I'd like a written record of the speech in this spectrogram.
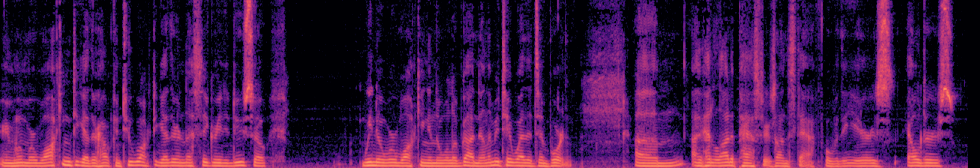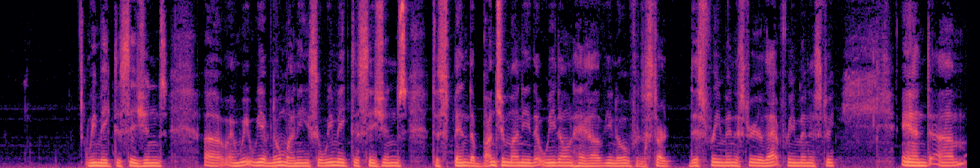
And when we're walking together, how can two walk together unless they agree to do so? We know we're walking in the will of God. Now, let me tell you why that's important. Um, I've had a lot of pastors on staff over the years, elders, we make decisions uh, and we, we have no money so we make decisions to spend a bunch of money that we don't have you know for to start this free ministry or that free ministry and um,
